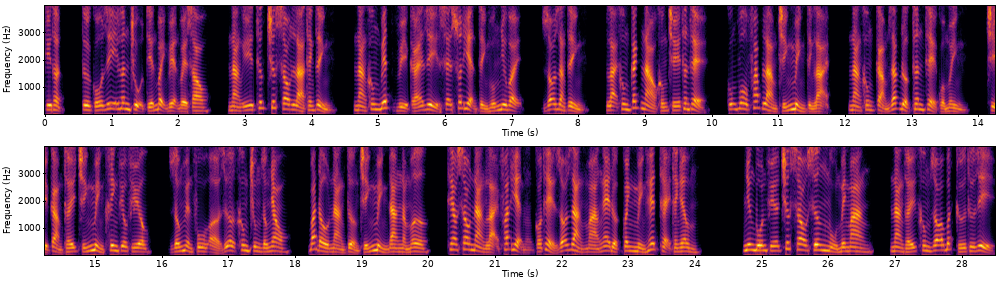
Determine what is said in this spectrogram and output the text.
Kỳ thật, từ cố dĩ hân trụ tiến bệnh viện về sau, nàng ý thức trước sau là thanh tỉnh, nàng không biết vì cái gì sẽ xuất hiện tình huống như vậy, rõ ràng tỉnh, lại không cách nào khống chế thân thể, cũng vô pháp làm chính mình tỉnh lại, nàng không cảm giác được thân thể của mình, chỉ cảm thấy chính mình khinh phiêu phiêu, giống huyền phu ở giữa không chung giống nhau, bắt đầu nàng tưởng chính mình đang nằm mơ, theo sau nàng lại phát hiện có thể rõ ràng mà nghe được quanh mình hết thể thanh âm. Nhưng bốn phía trước sau sương mù mênh mang, nàng thấy không rõ bất cứ thứ gì.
